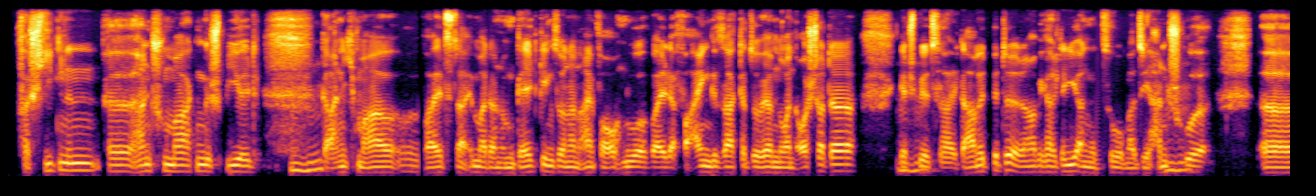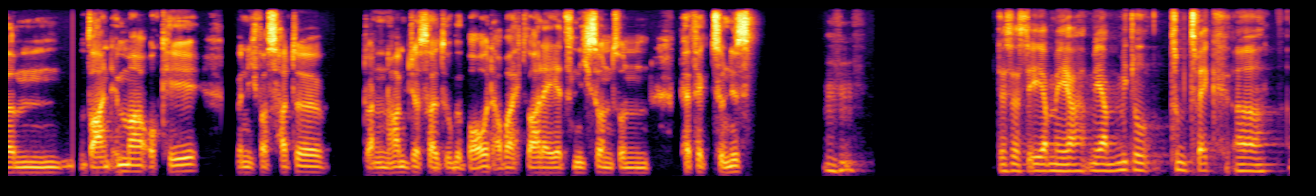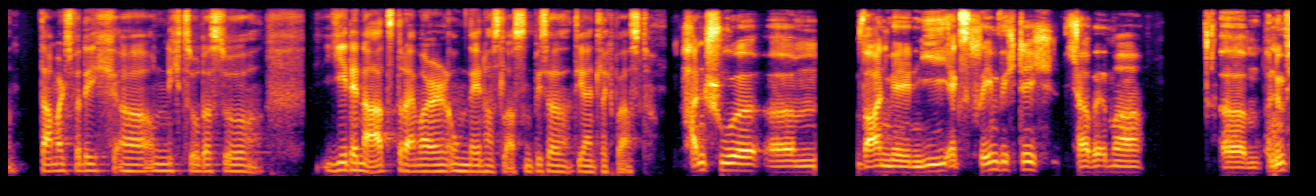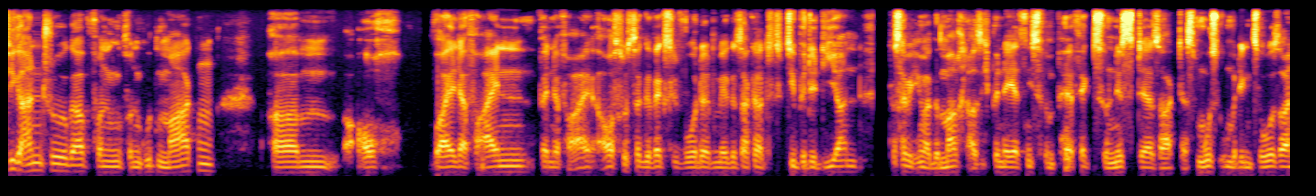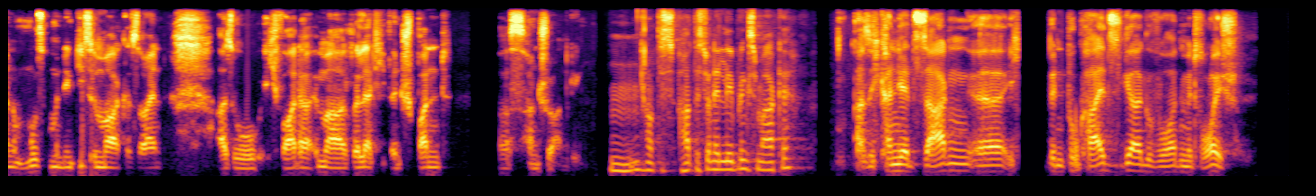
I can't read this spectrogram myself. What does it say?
verschiedenen äh, Handschuhmarken gespielt. Mhm. Gar nicht mal, weil es da immer dann um Geld ging, sondern einfach auch nur, weil der Verein gesagt hat, so wir haben einen neuen Ausstatter, jetzt mhm. spielst du halt damit bitte. Dann habe ich halt die angezogen. Also die Handschuhe mhm. ähm, waren immer okay. Wenn ich was hatte, dann haben die das halt so gebaut, aber ich war da jetzt nicht so ein, so ein Perfektionist. Mhm. Das heißt eher mehr, mehr Mittel zum Zweck äh, damals für dich äh, und nicht so, dass du jede Naht dreimal umnähen hast lassen, bis er dir endlich passt? Handschuhe ähm, waren mir nie extrem wichtig. Ich habe immer ähm, vernünftige Handschuhe gehabt von, von guten Marken. Ähm, auch weil der Verein, wenn der Verein Ausrüster gewechselt wurde, mir gesagt hat, zieh bitte die an. Das habe ich immer gemacht. Also ich bin ja jetzt nicht so ein Perfektionist, der sagt, das muss unbedingt so sein und muss unbedingt diese Marke sein. Also ich war da immer relativ entspannt was Handschuhe anging. Mhm. Hattest, hattest du eine Lieblingsmarke? Also ich kann jetzt sagen, äh, ich bin Pokalsieger geworden mit Reusch.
